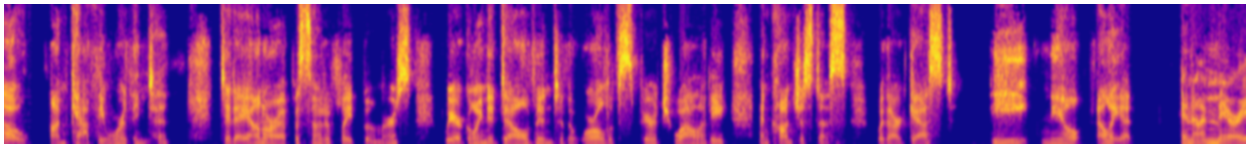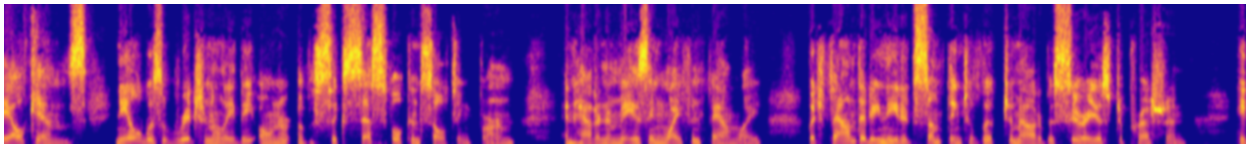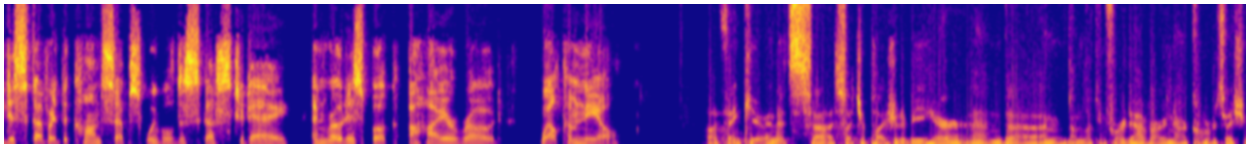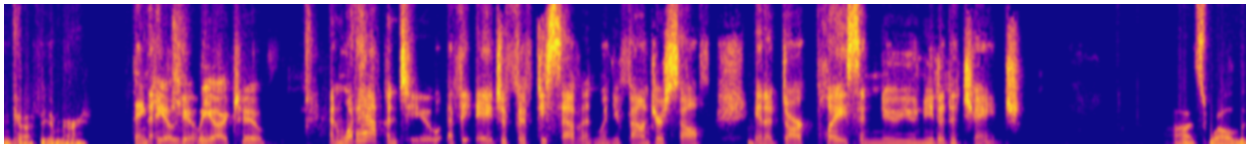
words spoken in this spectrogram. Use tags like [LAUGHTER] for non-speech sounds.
Hello, I'm Kathy Worthington. Today, on our episode of Late Boomers, we are going to delve into the world of spirituality and consciousness with our guest, E. Neil Elliott. And I'm Mary Elkins. Neil was originally the owner of a successful consulting firm and had an amazing wife and family, but found that he needed something to lift him out of a serious depression. He discovered the concepts we will discuss today and wrote his book, A Higher Road. Welcome, Neil. Oh, thank you, and it's uh, such a pleasure to be here, and uh, I'm I'm looking forward to having our conversation, Kathy and Mary. Thank, Thank you. you. We are too. And what happened to you at the age of 57 when you found yourself in a dark place and knew you needed a change? Uh, it's well,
